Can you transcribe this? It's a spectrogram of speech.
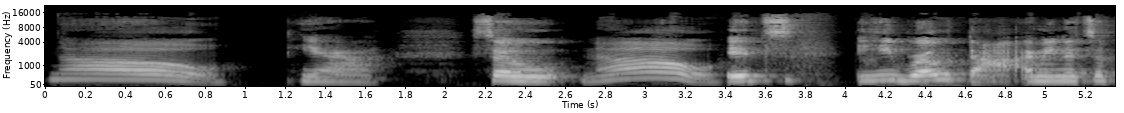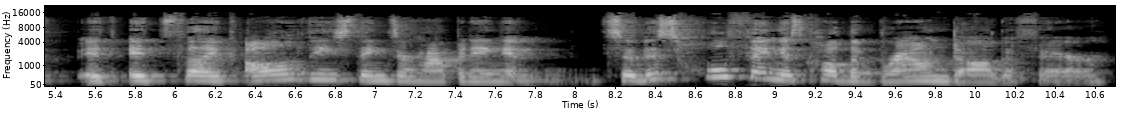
No. yeah so No. it's he wrote that. I mean it's a it, it's like all of these things are happening. And so this whole thing is called the brown dog affair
